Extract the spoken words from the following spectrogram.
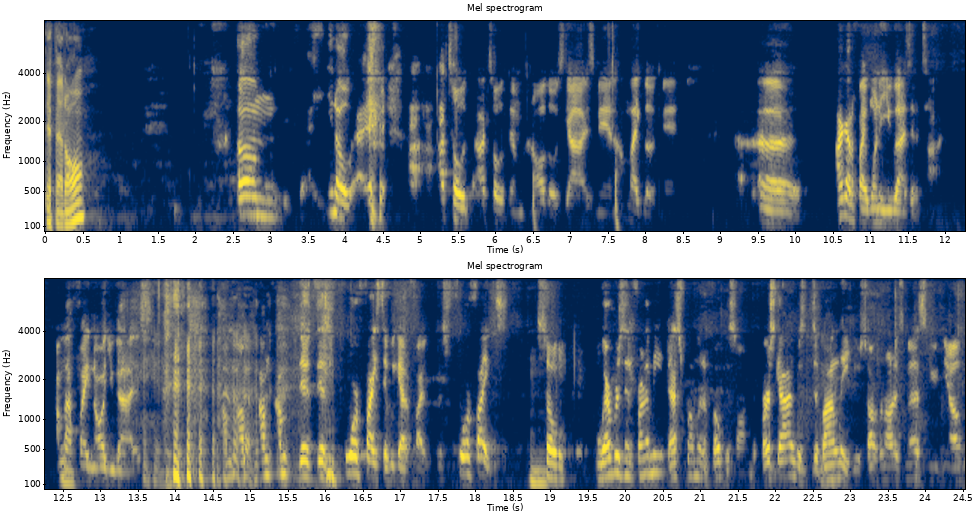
if at all? Um, you know, I told I told them and all those guys, man. I'm like, look, man, uh, I gotta fight one of you guys at a time. I'm not fighting all you guys. I'm, I'm, I'm, I'm, there's there's four fights that we gotta fight. There's four fights. Mm-hmm. So whoever's in front of me, that's what I'm gonna focus on. The first guy was Devon Lee. He was talking all this mess. You, you know,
